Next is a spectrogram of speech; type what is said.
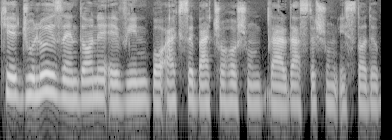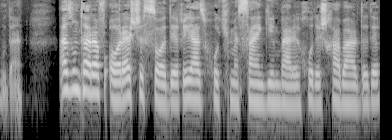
که جلوی زندان اوین با عکس بچه هاشون در دستشون ایستاده بودن. از اون طرف آرش صادقی از حکم سنگین برای خودش خبر داده.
